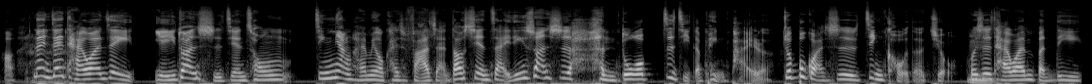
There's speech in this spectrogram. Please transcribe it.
好，那你在台湾这也一段时间，从精酿还没有开始发展，到现在已经算是很多自己的品牌了。就不管是进口的酒，或是台湾本地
